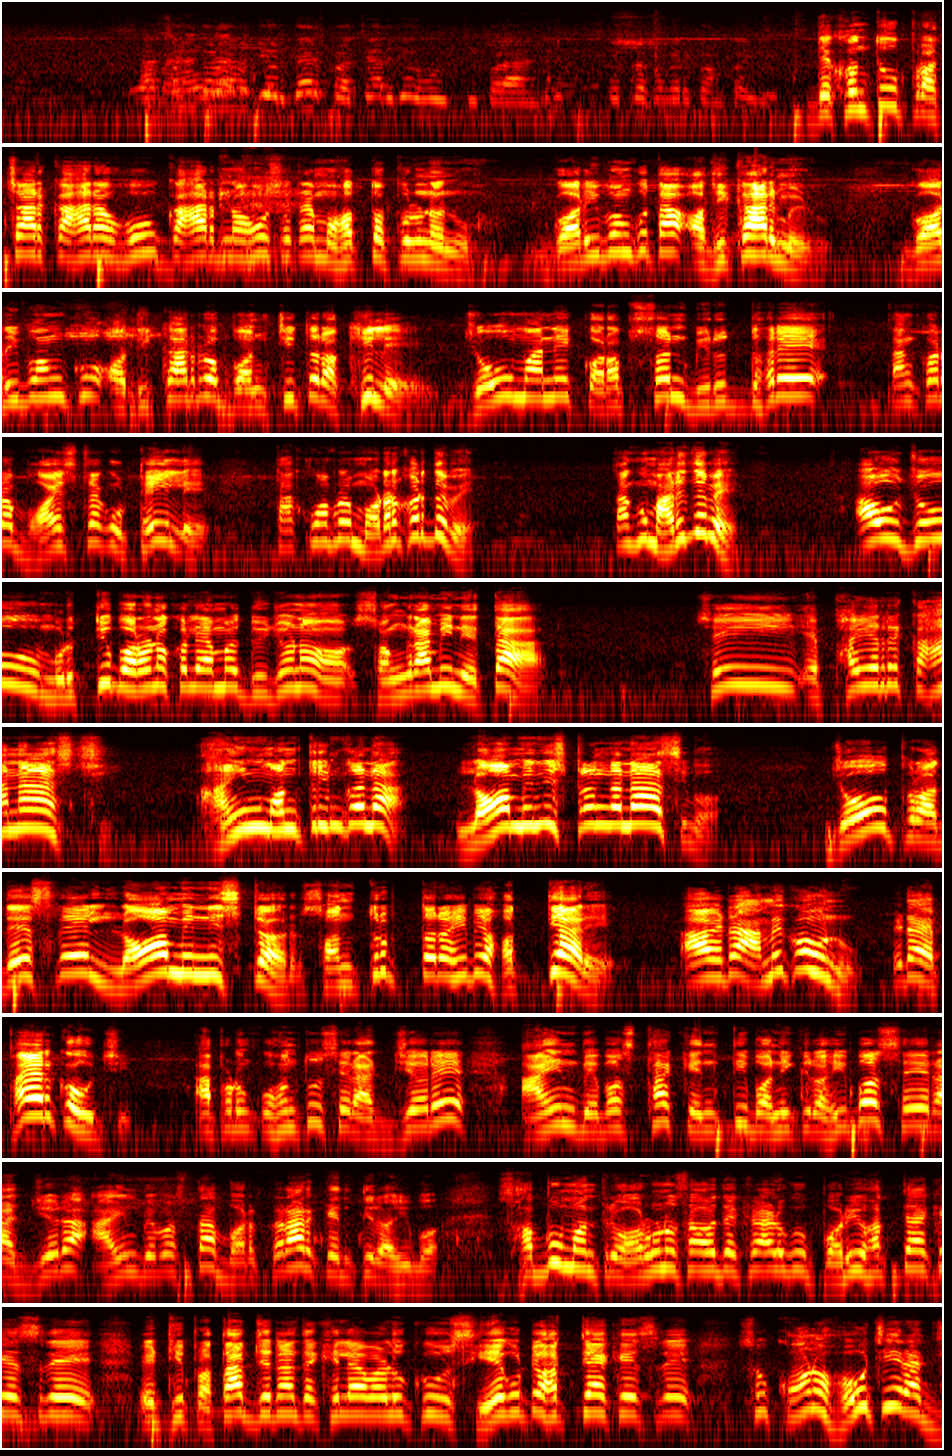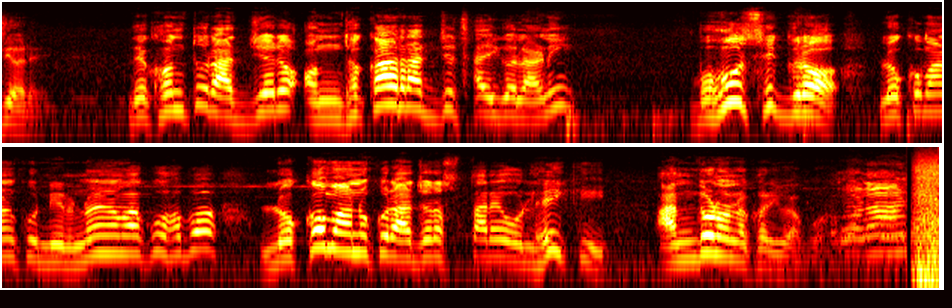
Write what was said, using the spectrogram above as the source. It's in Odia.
ଦେଖନ୍ତୁ ପ୍ରଚାର କାହାର ହଉ କାହାର ନ ହଉ ସେଟା ମହତ୍ତ୍ୱପୂର୍ଣ୍ଣ ନୁହଁ। ଗରିବଙ୍କୁ ତା ଅଧିକାର ମିଳୁ। ଗରିବଙ୍କୁ ଅଧିକାରରୁ ବଞ୍ଚିତ ରଖିଲେ ଯେଉଁମାନେ କରପସନ୍ ବିରୁଦ୍ଧରେ ତାଙ୍କର ଭଏସ୍ଟାକୁ ଉଠେଇଲେ ତାକୁ ଆମେ ମର୍ଡ଼ର କରିଦେବେ ତାଙ୍କୁ ମାରିଦେବେ। ଆଉ ଯେଉଁ ମୃତ୍ୟୁବରଣ କଲେ ଆମର ଦୁଇ ଜଣ ସଂଗ୍ରାମୀ ନେତା ସେଇ ଏଫଆଇଆର୍ରେ କାହା ନାଁ ଆସିଛି? ଆଇନ ମନ୍ତ୍ରୀଙ୍କ ନାଁ ଲ ମିନିଷ୍ଟରଙ୍କ ନାଁ ଆସିବ। ଯେଉଁ ପ୍ରଦେଶରେ ଲ ମିନିଷ୍ଟର ସନ୍ତୃପ୍ତ ରହିବେ ହତ୍ୟାରେ ଆଉ ଏଇଟା ଆମେ କହୁନୁ ଏଇଟା ଏଫଆଇଆର୍ କହୁଛି। ଆପଣ କୁହନ୍ତୁ ସେ ରାଜ୍ୟରେ ଆଇନ ବ୍ୟବସ୍ଥା କେମିତି ବନିକି ରହିବ ସେ ରାଜ୍ୟରେ ଆଇନ ବ୍ୟବସ୍ଥା ବରକରାର କେମିତି ରହିବ। ସବୁ ମନ୍ତ୍ରୀ ଅରୁଣ ସାହୁ ଦେଖିଲା ବେଳକୁ ପରୀ ହତ୍ୟା କେସ୍ରେ ଏଠି ପ୍ରତାପ ଜେନା ଦେଖିଲା ବେଳକୁ ସିଏ ଗୋଟେ ହତ୍ୟା କେସ୍ରେ ସବୁ କ'ଣ ହେଉଛି ଏ ରାଜ୍ୟରେ? ଦେଖନ୍ତୁ ରାଜ୍ୟରେ ଅନ୍ଧକାର ରାଜ୍ୟ ଛାଇଗଲାଣି। ବହୁତ ଶୀଘ୍ର ଲୋକମାନଙ୍କୁ ନିର୍ଣ୍ଣୟ ନେବାକୁ ହେବ ଲୋକମାନଙ୍କୁ ରାଜରାସ୍ତାରେ ଓହ୍ଲେଇକି ଆନ୍ଦୋଳନ କରିବାକୁ ହେବ।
